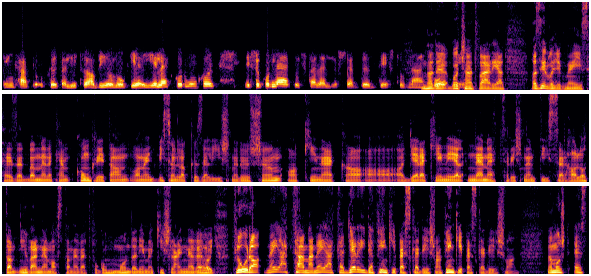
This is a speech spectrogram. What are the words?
inkább közelítve a biológiai életkorunkhoz, és akkor lehet, hogy felelősebb döntést tudnánk Na de, hozni. bocsánat, várjál, azért vagyok nehéz helyzetben, mert nekem konkrétan van egy viszonylag közeli ismerősöm, akinek a, a, a gyerekénél nem egyszer és nem tízszer hallottam, nyilván nem azt a nevet fogom mondani, mert kislány neve, hogy Fló Flóra, ne játszál már, ne játszál, gyere ide, fényképezkedés van, fényképezkedés van. Na most ezt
